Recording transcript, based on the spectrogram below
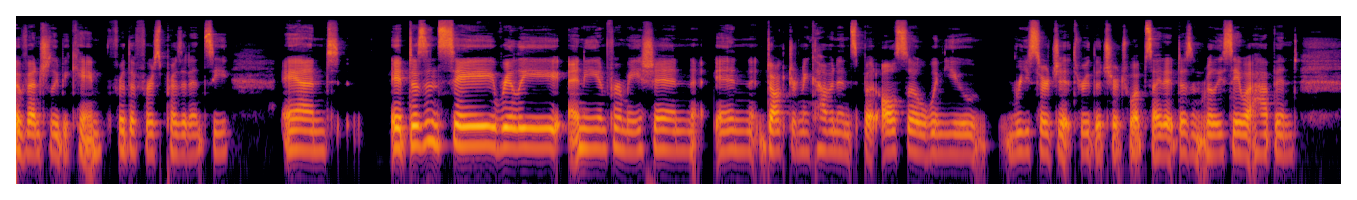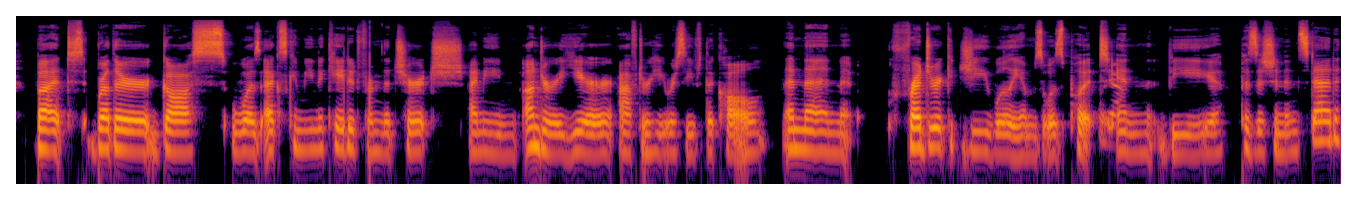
eventually became for the first presidency. And it doesn't say really any information in Doctrine and Covenants, but also when you research it through the church website, it doesn't really say what happened. But Brother Goss was excommunicated from the church, I mean, under a year after he received the call. And then Frederick G. Williams was put yeah. in the position instead.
